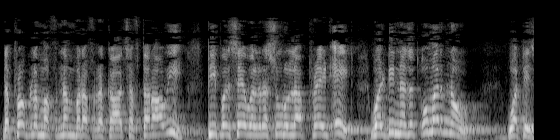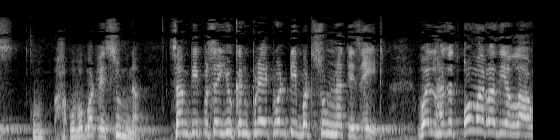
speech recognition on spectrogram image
The problem of number of rakats of Taraweeh. People say, well, Rasulullah prayed eight. Well, didn't Hazrat Umar know what is, what is Sunnah? Some people say you can pray 20, but Sunnah is eight. Well, Hazrat Umar radiallahu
